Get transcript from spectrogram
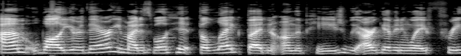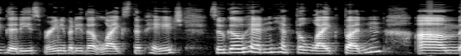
Um, while you're there, you might as well hit the like button on the page. We are giving away free goodies for anybody that likes the page. So go ahead and hit the like button. Um,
